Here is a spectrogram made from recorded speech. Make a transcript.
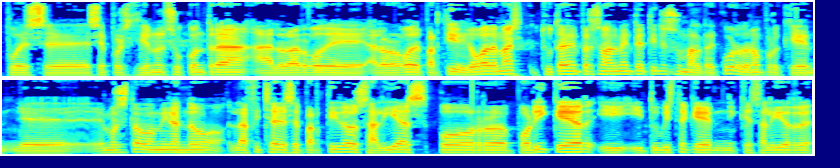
pues eh, se posicionó en su contra a lo largo de a lo largo del partido. Y luego además tú también personalmente tienes un mal recuerdo, ¿no? Porque eh, hemos estado mirando la ficha de ese partido, salías por por Iker y, tuviste que, que, salir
